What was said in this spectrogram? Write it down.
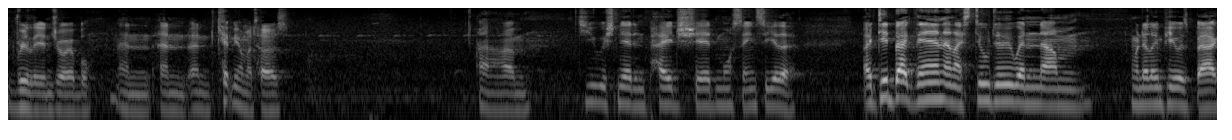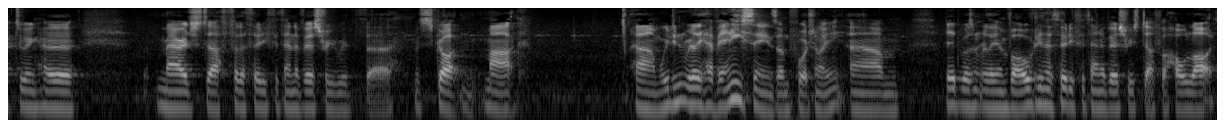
really enjoyable and, and, and kept me on my toes. Um, do you wish Ned and Paige shared more scenes together? I did back then, and I still do when um, when Olympia was back doing her marriage stuff for the 35th anniversary with uh, with Scott and Mark. Um, we didn't really have any scenes, unfortunately. Um, Ned wasn't really involved in the 35th anniversary stuff a whole lot.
